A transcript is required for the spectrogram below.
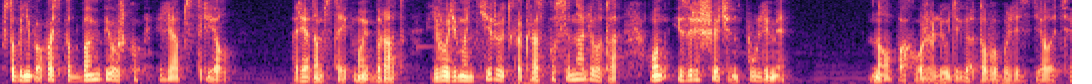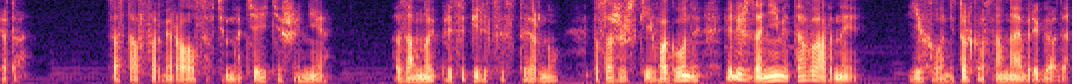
чтобы не попасть под бомбежку или обстрел. Рядом стоит мой брат – его ремонтируют как раз после налета. Он изрешечен пулями. Но, похоже, люди готовы были сделать это. Состав формировался в темноте и тишине. За мной прицепили цистерну, пассажирские вагоны и лишь за ними товарные. Ехала не только основная бригада,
